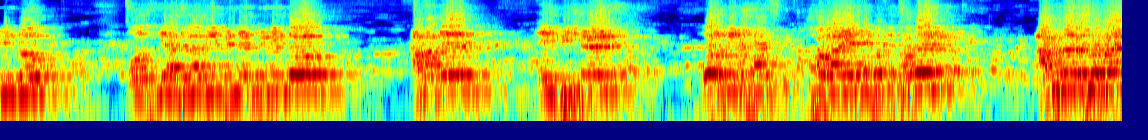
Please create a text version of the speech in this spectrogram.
নেতৃবৃন্দ বসিয়া জেলা বিএনপির নেতৃবৃন্দ, আমাদের এই বিশেষ কর্মী সভায় উপস্থিত হবেন। আপনারা সবাই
